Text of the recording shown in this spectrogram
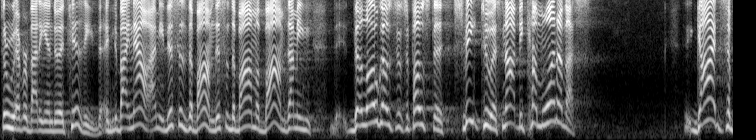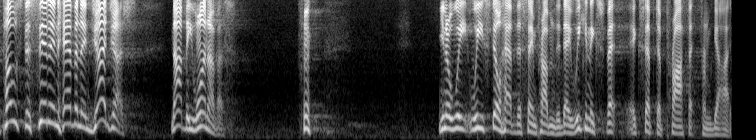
threw everybody into a tizzy. By now, I mean, this is the bomb. This is the bomb of bombs. I mean, the logos is supposed to speak to us, not become one of us. God's supposed to sit in heaven and judge us, not be one of us. you know, we, we still have the same problem today. We can expect, accept a prophet from God.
